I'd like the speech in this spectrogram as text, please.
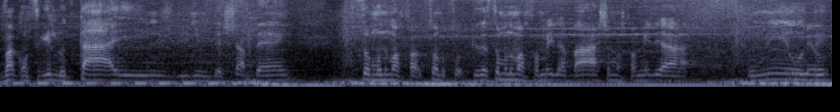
vai conseguir lutar e nos, nos deixar bem. Somos de uma, somos, somos uma família baixa, uma família humilde. humilde.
